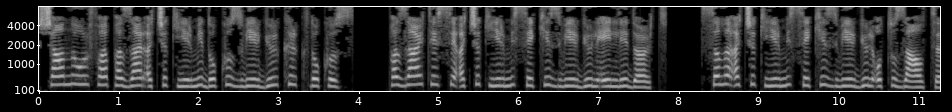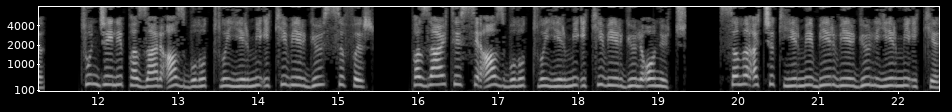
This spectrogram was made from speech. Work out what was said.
Şanlıurfa Pazar açık 29,49. Pazartesi açık 28,54. Salı açık 28,36. Tunceli Pazar az bulutlu 22,0. Pazartesi az bulutlu 22,13. Salı açık 21,22.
